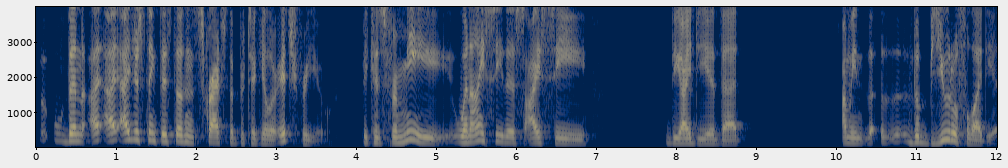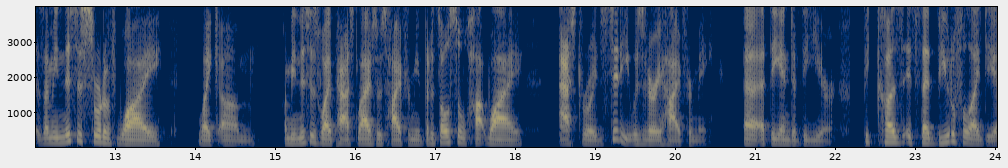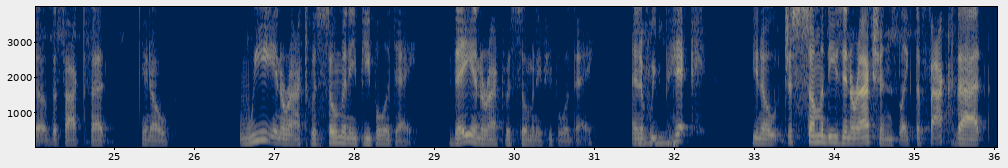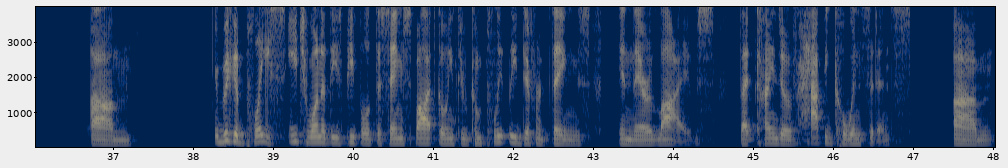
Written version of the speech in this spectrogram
uh, then I, I just think this doesn't scratch the particular itch for you because for me, when I see this, I see the idea that I mean the the- the beautiful ideas. I mean, this is sort of why, like, um, I mean, this is why Past Lives was high for me, but it's also hot why Asteroid City was very high for me uh, at the end of the year because it's that beautiful idea of the fact that you know we interact with so many people a day. They interact with so many people a day. And if we Mhm. pick you know just some of these interactions like the fact that um we could place each one of these people at the same spot going through completely different things in their lives that kind of happy coincidence um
